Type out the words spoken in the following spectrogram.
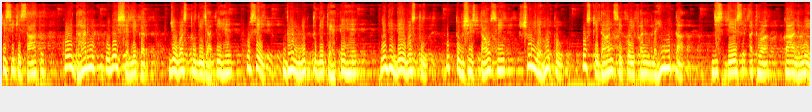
किसी के साथ कोई धार्मिक उद्देश्य लेकर जो वस्तु दी जाती है, उसे धर्मयुक्त दे कहते हैं। यदि दे वस्तु उक्त विशेषताओं से शून्य हो तो उसके दान से कोई फल नहीं होता। जिस देश अथवा काल में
